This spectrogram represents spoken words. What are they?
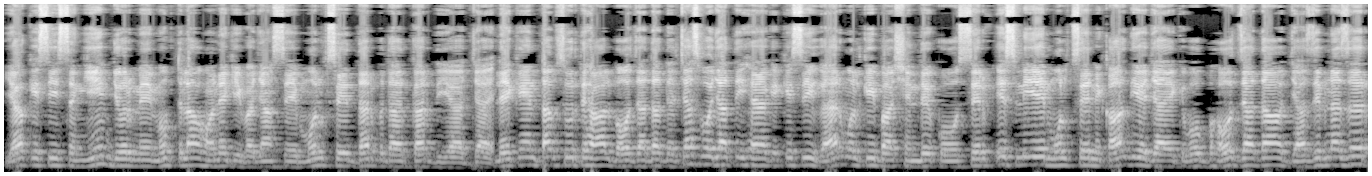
یا کسی سنگین جرم میں مبتلا ہونے کی وجہ سے ملک سے در بدر کر دیا جائے۔ لیکن تب صورتحال بہت زیادہ دلچسپ ہو جاتی ہے کہ کسی غیر ملکی باشندے کو صرف اس لیے ملک سے نکال دیا جائے کہ وہ بہت زیادہ جازب نظر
